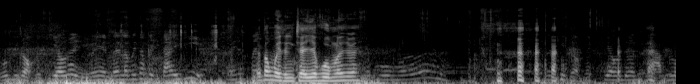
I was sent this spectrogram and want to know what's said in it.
รู้มีดอกกระเจียวด้วยนี่ไม่เห็นไหมเราไม่ต้องไปไกลพี่ไม่ต้องไปถึงชัยภูมิแล้วใช่ไหมภูมิเออดูดอกกระเจียวเดินสามโล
